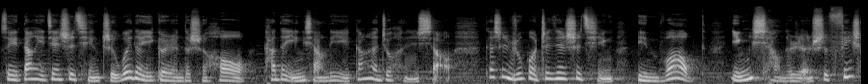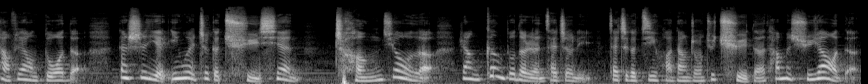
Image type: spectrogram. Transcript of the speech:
所以，当一件事情只为了一个人的时候，它的影响力当然就很小。但是如果这件事情 involved 影响的人是非常非常多的，但是也因为这个曲线。成就了让更多的人在这里，在这个计划当中去取得他们需要的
